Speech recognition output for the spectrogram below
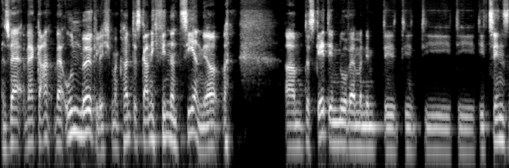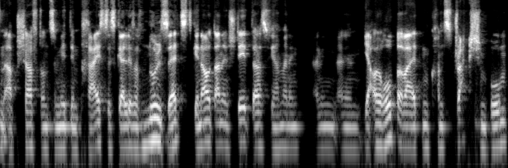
Es wäre wär, wär unmöglich. Man könnte es gar nicht finanzieren. Ja. Ähm, das geht eben nur, wenn man die, die, die, die, die Zinsen abschafft und somit den Preis des Geldes auf Null setzt. Genau dann entsteht das. Wir haben einen, einen, einen ja, europaweiten Construction-Boom.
